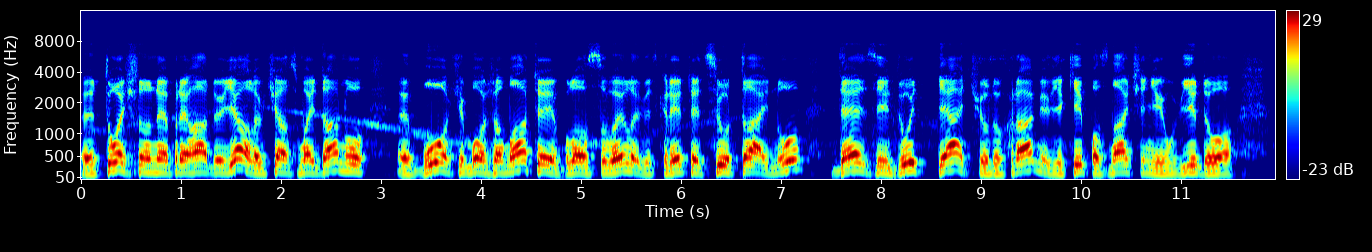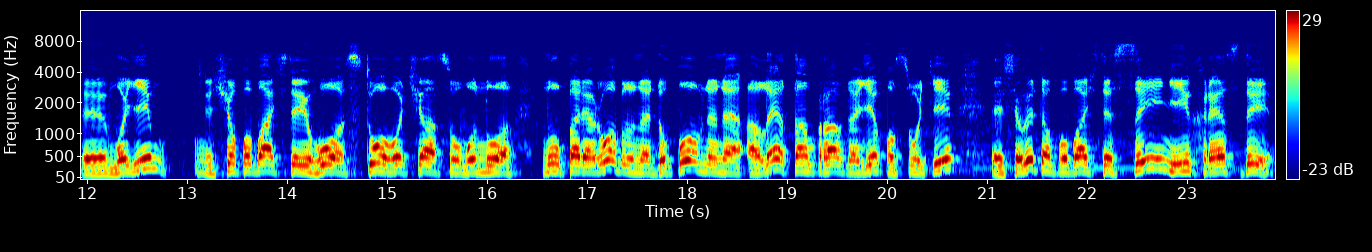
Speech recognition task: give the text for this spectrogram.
е, точно не пригадую я, але в час Майдану е, Бог і Божа Мати благословили відкрити цю тайну, де зійдуть п'ять чудохрамів, які позначені у відео е, моїм. Що побачите його з того часу, воно ну перероблене, доповнене, але там правда є по суті, е, що ви там побачите сині хрести.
